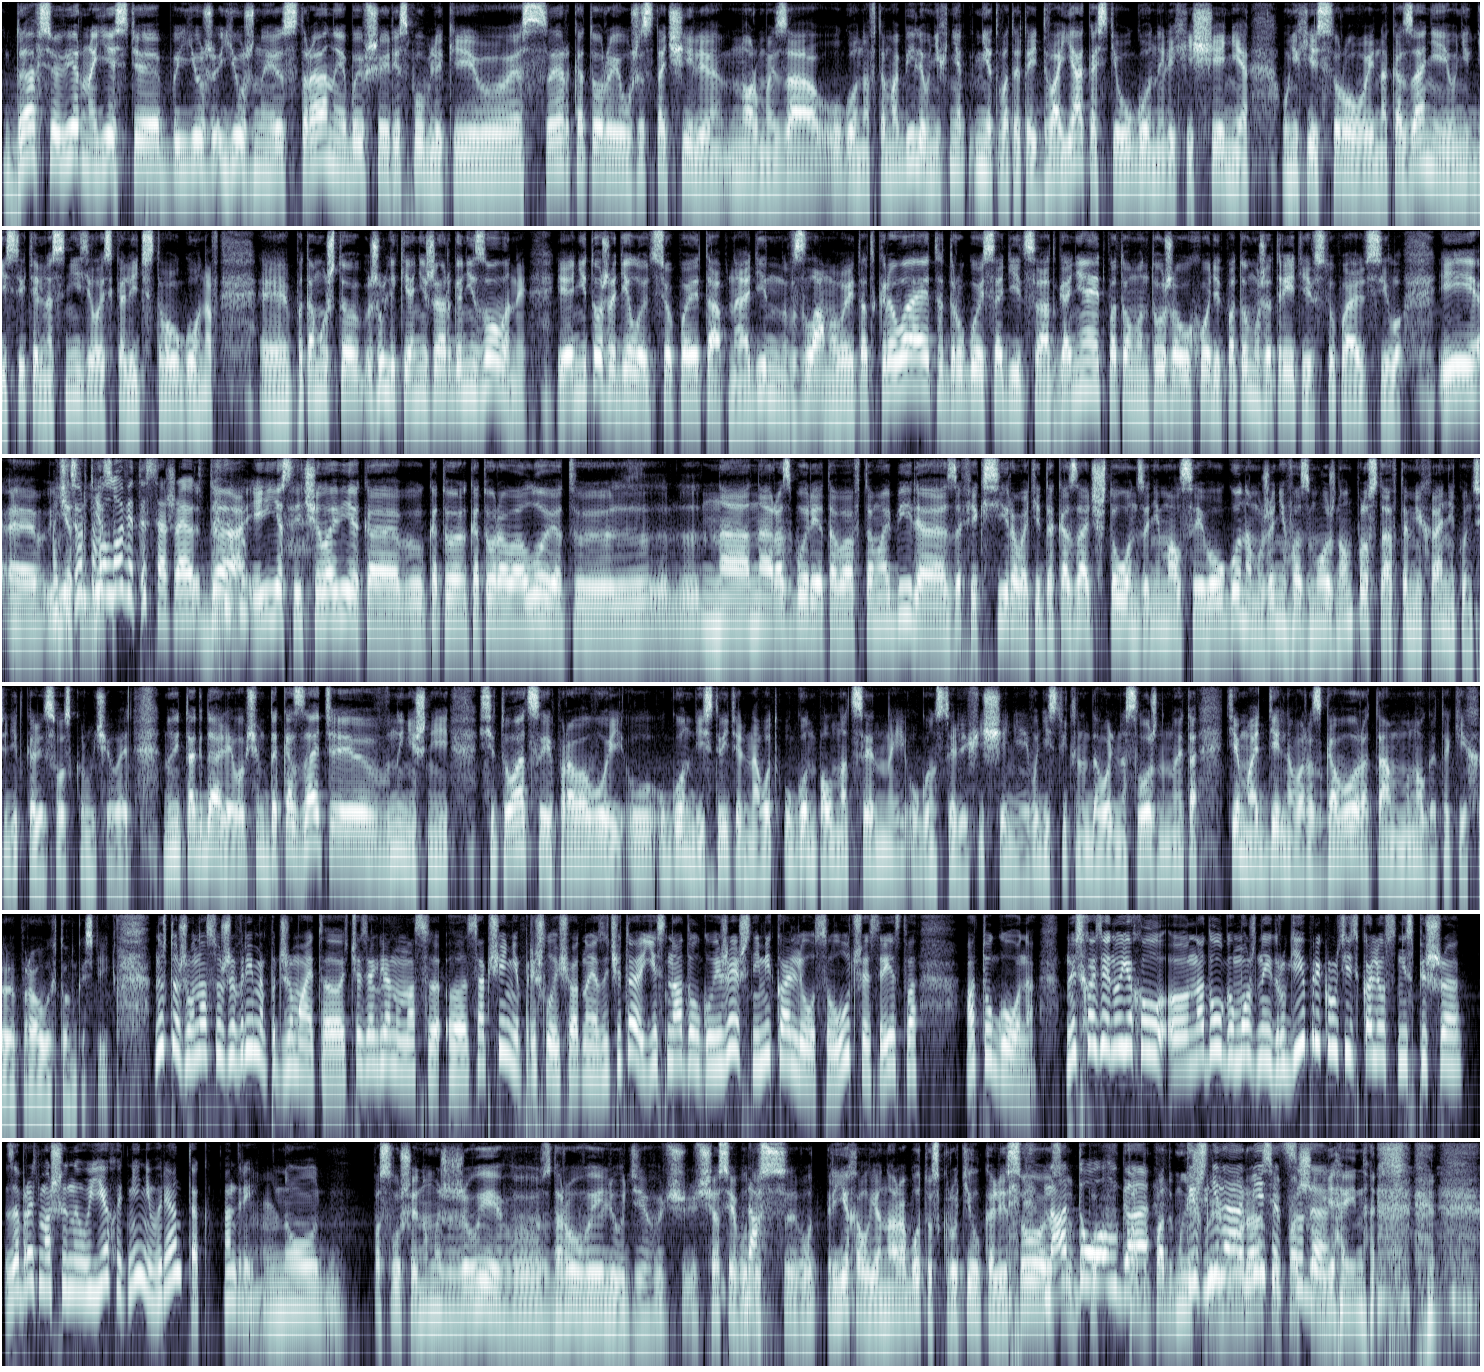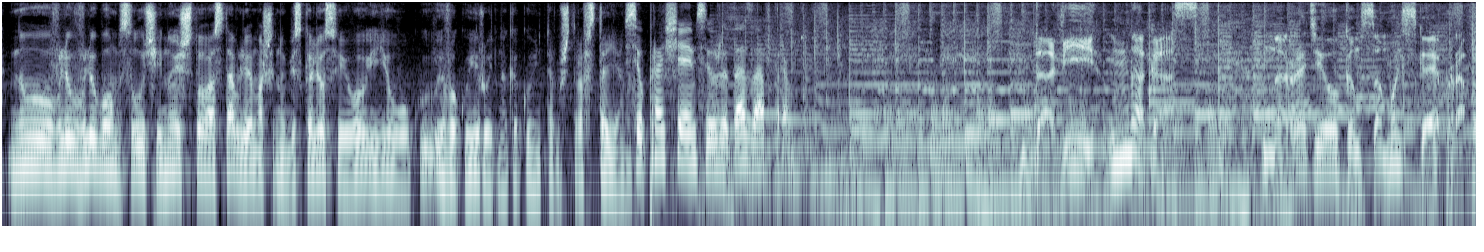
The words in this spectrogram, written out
Да, все верно. Есть э, юж, южные страны, бывшие республики СССР, которые ужесточили нормы за угон автомобиля. У них нет, нет вот этой двоякости, угон или хищение. У них есть суровые наказания, и у них действительно снизилось количество угонов. Э, потому что жулики, они же организованы, и они тоже делают все поэтапно. Один взламывает, открывает, другой садится, отгоняет, потом он тоже уходит, потом уже третий вступают в силу. И Э, а четвертого если, ловят и сажают. Да, и если человека, которого ловят э, на, на разборе этого автомобиля, зафиксировать и доказать, что он занимался его угоном, уже невозможно. Он просто автомеханик, он сидит, колесо скручивает. Ну и так далее. В общем, доказать э, в нынешней ситуации правовой угон действительно, вот угон полноценный, угон с целью хищения, его действительно довольно сложно, но это тема отдельного разговора, там много таких правовых правовых тонкостей. Ну что же, у нас уже время поджимает. Э, сейчас я гляну, у нас э, сообщение пришло еще одно, я зачитаю. Если надолго уезжаешь, сними колеса. Лучшее средство от угона. Но если хозяин уехал э, надолго, можно и другие прикрутить колеса не спеша. Забрать машины и уехать. Не, не вариант так, Андрей? Ну, Послушай, ну мы же живые, здоровые люди. Сейчас я буду... Да. С... Вот приехал я на работу, скрутил колесо. Надолго. Под, под мышкой. Ты же не на месяц и пошел. сюда. Я и на... Ну, в, в любом случае. Ну и что, оставлю я машину без колес, и его, ее эвакуируют на какую-нибудь там штрафстоянку. Все, прощаемся уже. До завтра. «Дави на газ» на радио «Комсомольская правда».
